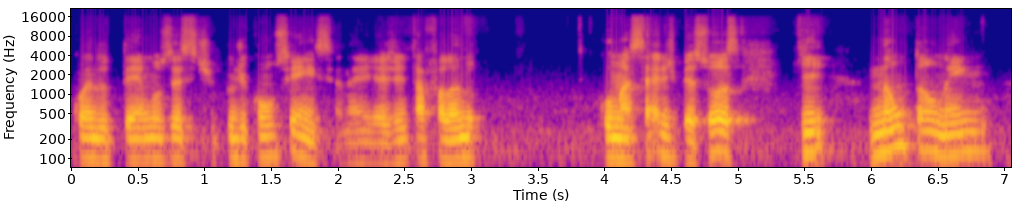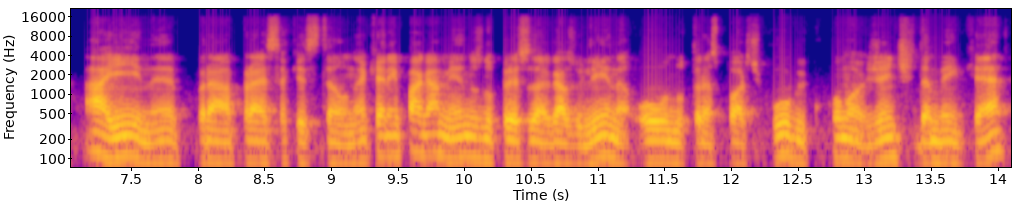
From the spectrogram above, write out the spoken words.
quando temos esse tipo de consciência, né? E a gente está falando com uma série de pessoas que não estão nem aí, né, para essa questão, né? Querem pagar menos no preço da gasolina ou no transporte público, como a gente também quer,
